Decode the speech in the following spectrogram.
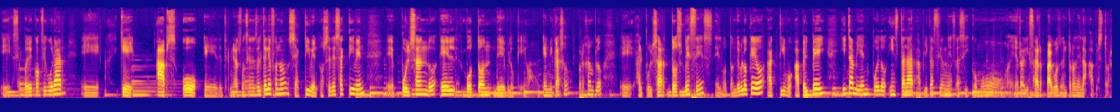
Eh, se puede configurar eh, que apps o determinadas funciones del teléfono se activen o se desactiven pulsando el botón de bloqueo. En mi caso, por ejemplo, al pulsar dos veces el botón de bloqueo, activo Apple Pay y también puedo instalar aplicaciones así como realizar pagos dentro de la App Store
